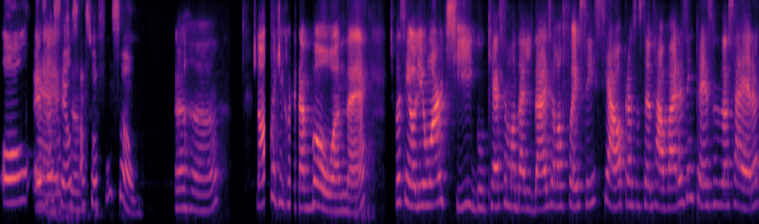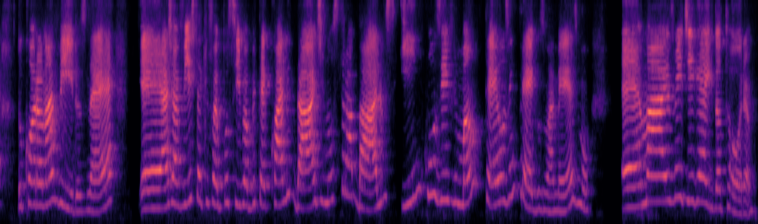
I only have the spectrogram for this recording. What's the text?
ou exercer a sua função. Uhum. Nossa, que coisa boa, né? Tipo assim, eu li um artigo que essa modalidade ela foi essencial para sustentar várias empresas nessa era do coronavírus, né? É, haja vista que foi possível obter qualidade nos trabalhos e, inclusive, manter os empregos, não é mesmo? É, mas me diga aí, doutora,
